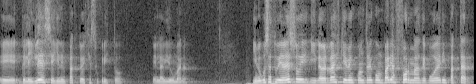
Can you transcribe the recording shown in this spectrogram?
eh, de la iglesia y el impacto de Jesucristo en la vida humana. Y me puse a estudiar eso y la verdad es que me encontré con varias formas de poder impactar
